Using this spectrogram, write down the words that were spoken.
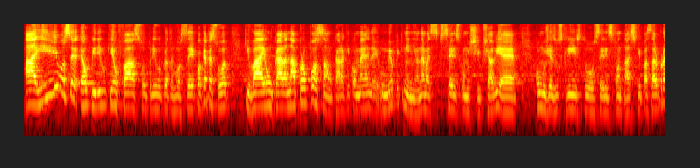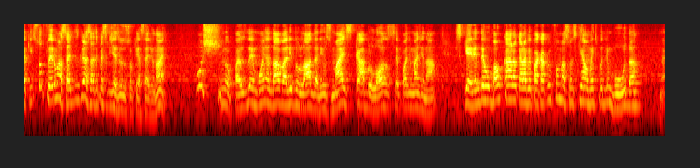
Aí você é o perigo que eu faço, o perigo que eu tenho você, qualquer pessoa que vai um cara na proporção, um cara que comete o meu pequenininho, né? Mas seres como Chico Xavier, como Jesus Cristo, ou seres fantásticos que passaram por aqui, sofreram um assédio desgraçado. Você pensa que Jesus não sofria assédio, não é? Oxi, meu pai, os demônios andavam ali do lado ali, os mais cabulosos você pode imaginar, querendo derrubar o cara. O cara veio para cá com informações que realmente poderiam mudar, né?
